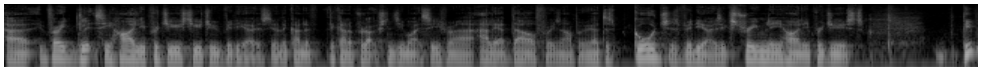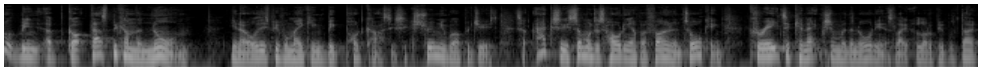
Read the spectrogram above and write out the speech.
uh, very glitzy, highly produced YouTube videos. You know the kind of the kind of productions you might see from uh, Ali Abdaal, for example, who had just gorgeous videos, extremely highly produced. People have been have got that's become the norm. You know, all these people making big podcasts, it's extremely well produced. So actually, someone just holding up a phone and talking creates a connection with an audience like a lot of people don't,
